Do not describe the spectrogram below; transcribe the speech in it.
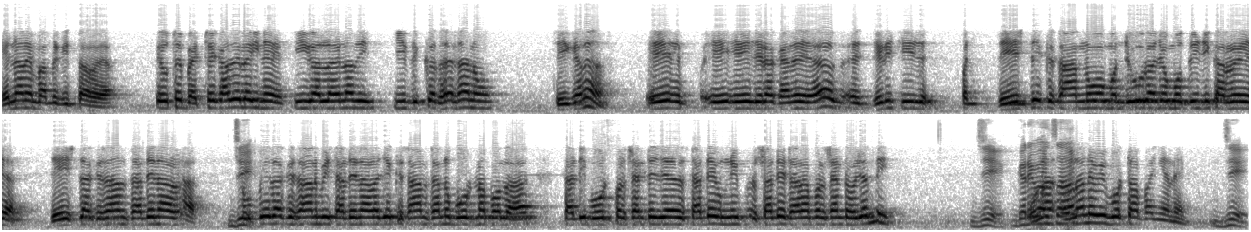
ਇਹਨਾਂ ਨੇ ਬੰਦ ਕੀਤਾ ਹੋਇਆ। ਤੇ ਉੱਥੇ ਬੈਠੇ ਕਾਦੇ ਲਈ ਨੇ? ਕੀ ਗੱਲ ਹੈ ਇਹਨਾਂ ਦੀ? ਕੀ ਦਿੱਕਤ ਹੈ ਇਹਨਾਂ ਨੂੰ? ਠੀਕ ਹੈ ਨਾ? ਇਹ ਇਹ ਇਹ ਜਿਹੜਾ ਕਹਿੰਦੇ ਆ ਜਿਹੜੀ ਚੀਜ਼ ਪੰ- ਦੇਸ਼ ਦੇ ਕਿਸਾਨ ਨੂੰ ਉਹ ਮਨਜ਼ੂਰ ਆ ਜੋ ਮੋਦੀ ਜੀ ਕਰ ਰਹੇ ਆ। ਦੇਸ਼ ਦਾ ਕਿਸਾਨ ਸਾਡੇ ਨਾਲ ਆ। ਜੀ। ਸੂਬੇ ਦਾ ਕਿਸਾਨ ਵੀ ਸਾਡੇ ਨਾਲ ਆ। ਜੇ ਕਿਸਾਨ ਸਾਨੂੰ ਵੋਟ ਨਾ ਪਾਉਂਦਾ ਸਾਡੀ ਵੋਟ ਪਰਸੈਂਟੇਜ 19 18% ਹੋ ਜਾਂਦੀ। ਜੀ ਗਰੇਵਾਲ ਉਹਨਾਂ ਸਾਹਿਬ। ਉਹਨਾਂ ਨੇ ਵੀ ਵੋਟਾਂ ਪਾਈਆਂ ਨੇ। ਜੀ।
